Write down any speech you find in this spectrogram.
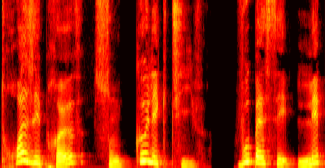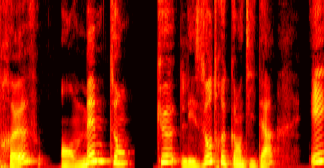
Trois épreuves sont collectives. Vous passez l'épreuve en même temps que les autres candidats et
